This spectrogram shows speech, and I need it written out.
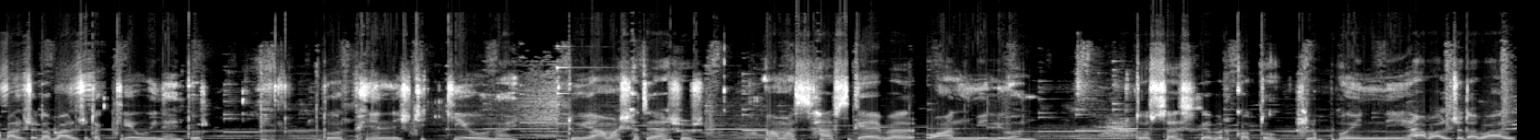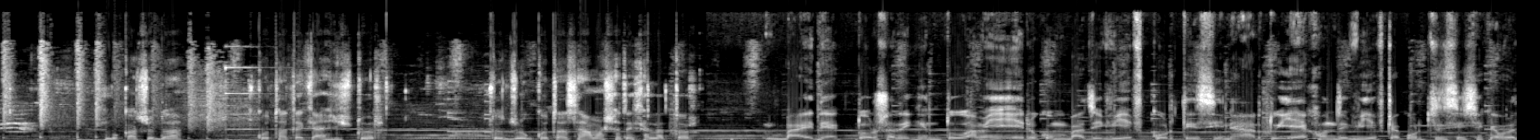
আবাল চোদা বাল চোদা কেউই নাই তোর। তোর ফ্যান লিস্টে কেউ নাই। তুই আমার সাথে আসুস, আমার সাবস্ক্রাইবার ওয়ান মিলিয়ন তোর সাবস্ক্রাইবার কত? ফইননি আবাল চোদা বাল বোকা চোদা কোথা থেকে আসিস তোর? তোর যোগ্যতা আছে আমার সাথে খেলার তোর। ভাই দেখ, তোর সাথে কিন্তু আমি এরকম বাজে বিহেভ করতেছি না। আর তুই এখন যে বিহেভটা করতেছিস সেখানে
